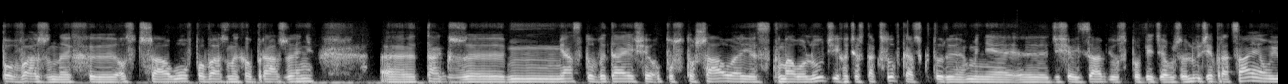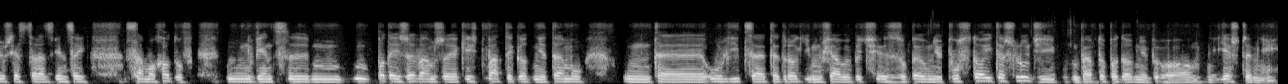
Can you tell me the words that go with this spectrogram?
poważnych e, ostrzałów, poważnych obrażeń. E, także miasto wydaje się opustoszałe, jest mało ludzi, chociaż taksówkarz, który mnie e, dzisiaj zawiózł, powiedział, że ludzie wracają, już jest coraz więcej samochodów, Mm, więc ym, podejrzewam, że jakieś dwa tygodnie temu mm, te ulice, te drogi musiały być zupełnie pusto i też ludzi prawdopodobnie było jeszcze mniej.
